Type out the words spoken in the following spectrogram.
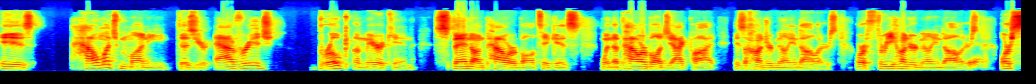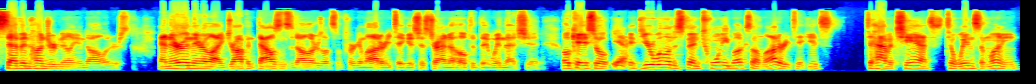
is how much money does your average broke American spend on Powerball tickets when the Powerball jackpot is a hundred million dollars or three hundred million dollars yeah. or seven hundred million dollars? And they're in there like dropping thousands of dollars on some freaking lottery tickets, just trying to hope that they win that shit. Okay, so yeah. if you're willing to spend 20 bucks on lottery tickets to have a chance to win some money,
